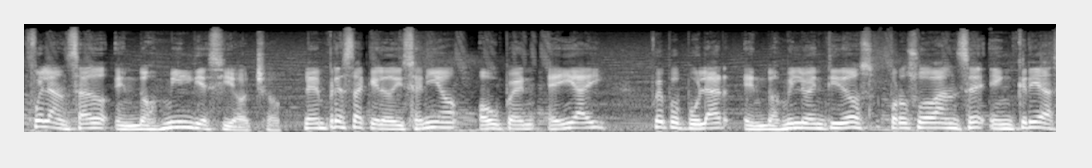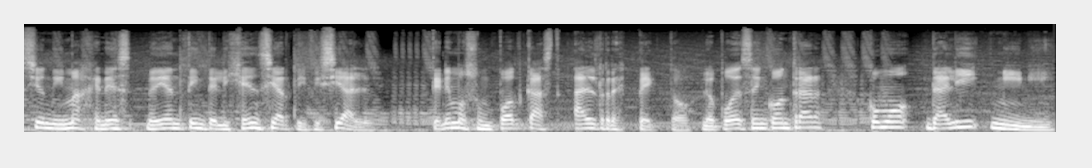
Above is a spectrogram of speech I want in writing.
fue lanzado en 2018. La empresa que lo diseñó, OpenAI, fue popular en 2022 por su avance en creación de imágenes mediante inteligencia artificial. Tenemos un podcast al respecto. Lo puedes encontrar como DALI Mini,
